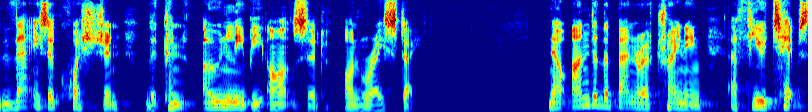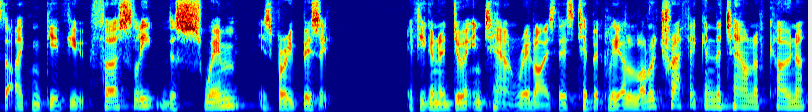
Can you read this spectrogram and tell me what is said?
That is a question that can only be answered on race day. Now, under the banner of training, a few tips that I can give you. Firstly, the swim is very busy. If you're going to do it in town, realize there's typically a lot of traffic in the town of Kona.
